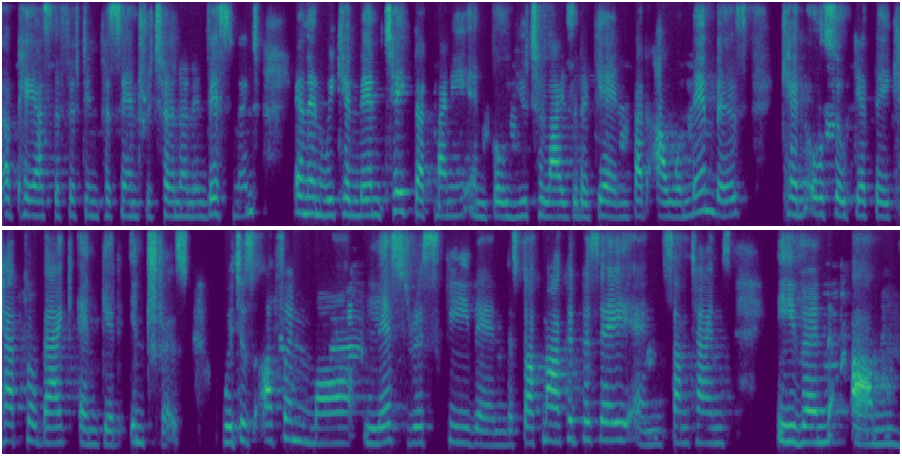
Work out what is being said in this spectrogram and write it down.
uh, pay us the 15% return on investment. And then we can then take that money and go utilize it again. But our members can also get their capital back and get interest which is often more less risky than the stock market per se and sometimes even um,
